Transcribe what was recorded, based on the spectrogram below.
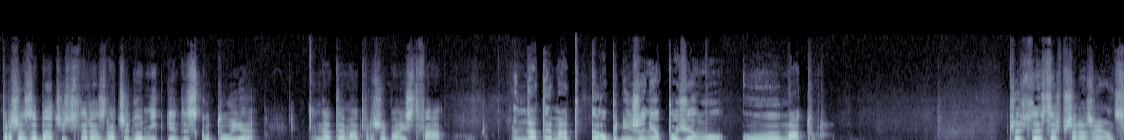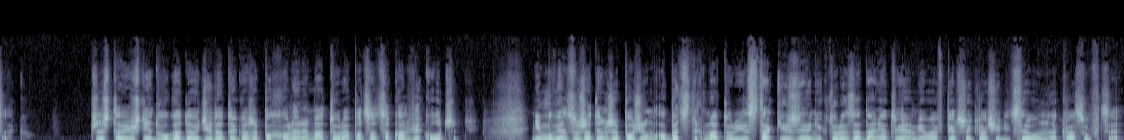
Proszę zobaczyć teraz, dlaczego nikt nie dyskutuje na temat, proszę Państwa, na temat obniżenia poziomu y, matur. Przecież to jest coś przerażającego. Przecież to już niedługo dojdzie do tego, że po cholerę matura, po co cokolwiek uczyć. Nie mówiąc już o tym, że poziom obecnych matur jest taki, że niektóre zadania to ja miałem w pierwszej klasie liceum na klasówce.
